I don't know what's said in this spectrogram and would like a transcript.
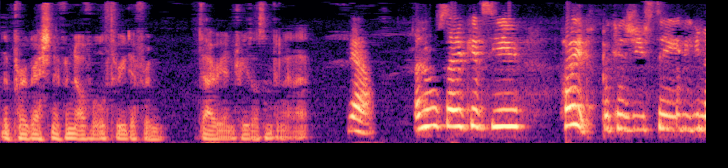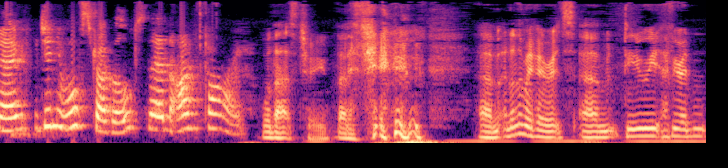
the progression of a novel through different diary entries or something like that. Yeah. And also it gives you hope because you see, you know, if Virginia Woolf struggled, then I'm fine. Well, that's true. That is true. Um, another of my favourites. Um, do you read, have you read?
